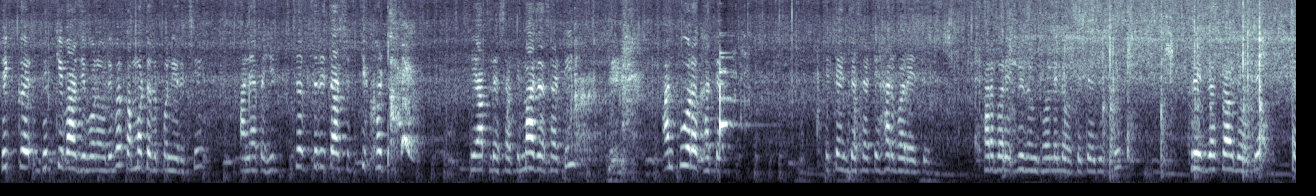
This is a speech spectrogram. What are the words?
फिक्क फिक्की भाजी बनवली बरं का मटर पनीरची. आणि आता ही चरचरीत अशी तिखट ही आपल्यासाठी माझ्यासाठी आणि पोरं खात्यात. हे त्यांच्यासाठी हरभऱ्याचे. हरभरे भिजून ठेवलेले होते त्या दिवशी. फ्रीजलाच लावले होते. तर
